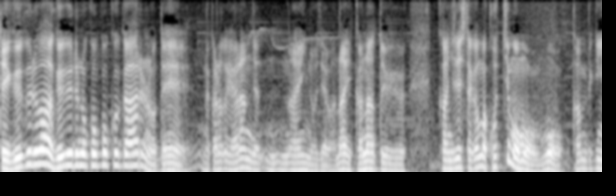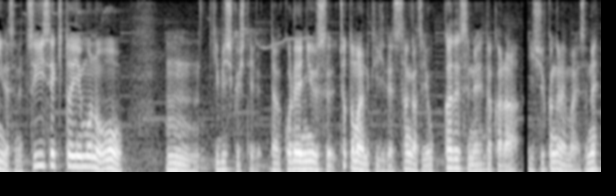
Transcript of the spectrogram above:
で Google は Google の広告があるのでなかなかやらんじゃないのではないかなという感じでしたが、まあ、こっちももうもう完璧にですね追跡というものをうん、厳しくしている。だからこれニュース、ちょっと前の記事です。3月4日ですね。だから1週間ぐらい前ですね。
